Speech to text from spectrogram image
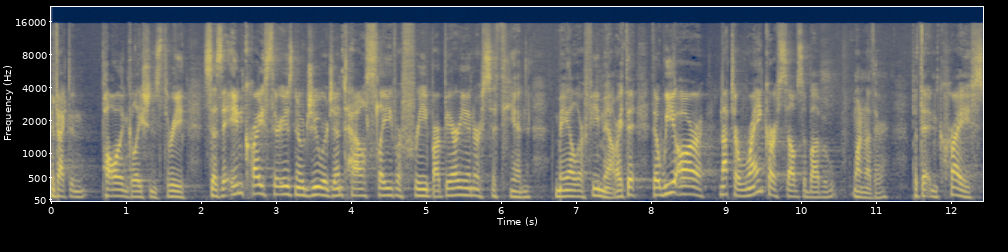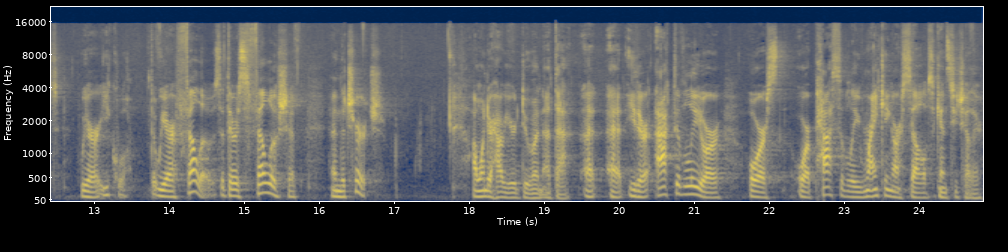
In fact, in Paul in Galatians 3 says that in Christ there is no Jew or Gentile, slave or free, barbarian or Scythian, male or female, right? That, that we are not to rank ourselves above one another, but that in Christ we are equal, that we are fellows, that there is fellowship in the church. I wonder how you're doing at that, at, at either actively or, or, or passively ranking ourselves against each other.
